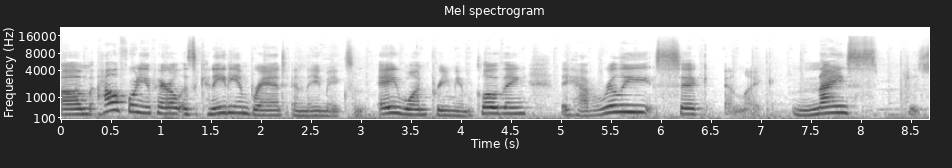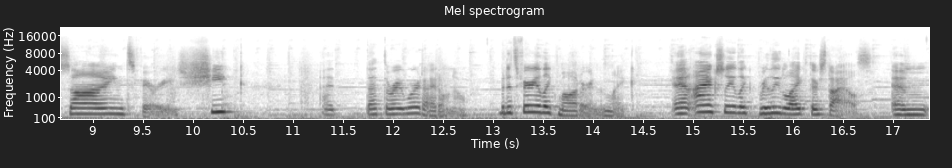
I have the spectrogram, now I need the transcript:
Um, Halifornia Apparel is a Canadian brand and they make some A1 premium clothing. They have really sick and like nice designs, very chic. Is that the right word? I don't know. But it's very like modern and like, and I actually like really like their styles. And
